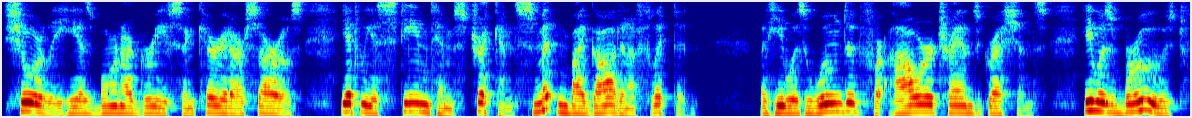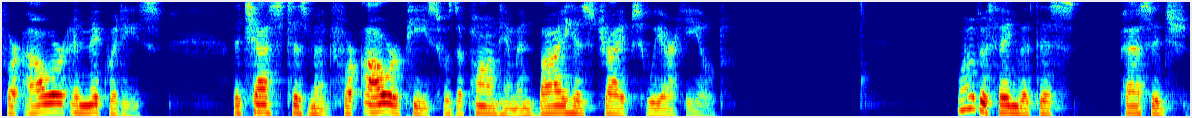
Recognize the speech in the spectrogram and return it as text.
Surely he has borne our griefs and carried our sorrows, yet we esteemed him stricken, smitten by God, and afflicted. But he was wounded for our transgressions, he was bruised for our iniquities. The chastisement for our peace was upon him, and by his stripes we are healed. One other thing that this passage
